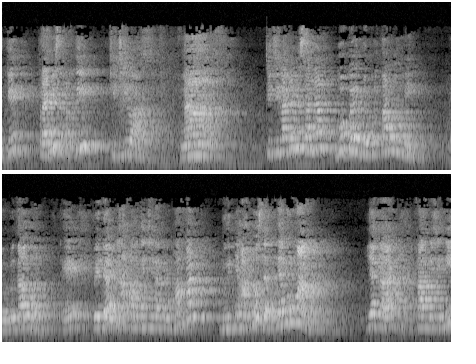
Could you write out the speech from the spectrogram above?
Oke, premi seperti cicilan. Nah, cicilannya misalnya gue bayar 20 tahun nih. 20 tahun. Oke, bedanya kalau cicilan rumah kan duitnya angus dapatnya rumah. Ya kan? Kalau di sini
